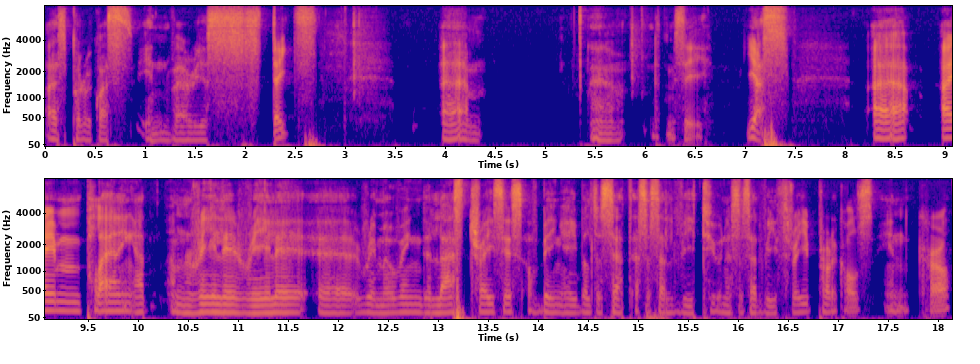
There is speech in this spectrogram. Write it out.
as pull requests in various states. Um, uh, let me see. Yes, uh, I'm planning at, I'm really, really uh, removing the last traces of being able to set SSL v2 and SSL v3 protocols in curl.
